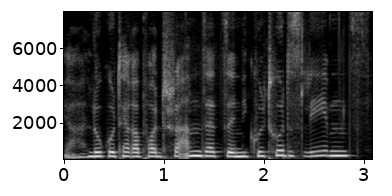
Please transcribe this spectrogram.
ja, logotherapeutische Ansätze, in die Kultur des Lebens.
